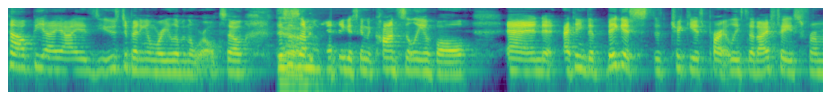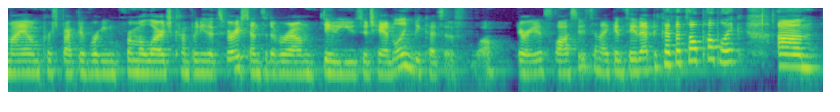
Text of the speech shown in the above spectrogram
how PII is used, depending on where you live in the world. So this is something I think is going to constantly evolve. And I think the biggest, the trickiest part, at least that I face from my own perspective, working from a large company that's very sensitive around data usage handling because of, well, various lawsuits. And I can say that because that's all public. Um,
